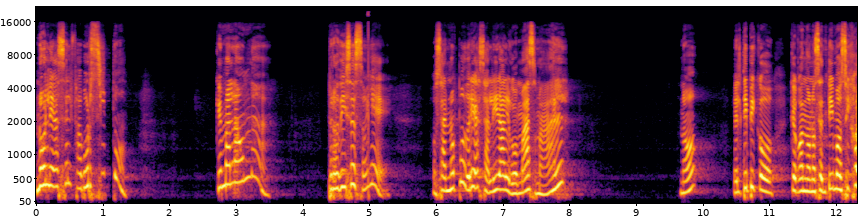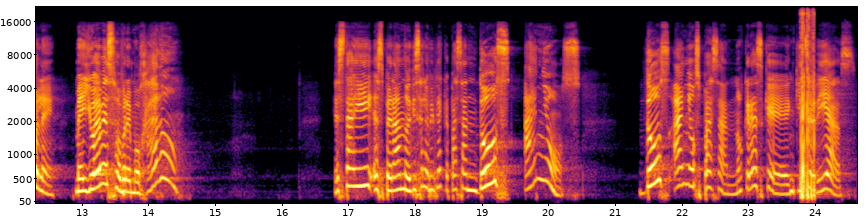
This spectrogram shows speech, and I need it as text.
No le hace el favorcito. Qué mala onda. Pero dices, oye, o sea, ¿no podría salir algo más mal? ¿No? El típico que cuando nos sentimos, híjole, me llueve sobre mojado. Está ahí esperando y dice la Biblia que pasan dos años. Dos años pasan, no creas que en 15 días.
